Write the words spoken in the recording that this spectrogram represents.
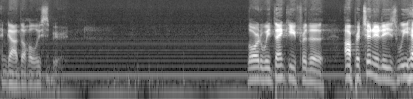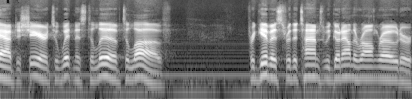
and God the Holy Spirit. Lord, we thank you for the opportunities we have to share, to witness, to live, to love. Forgive us for the times we go down the wrong road, or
